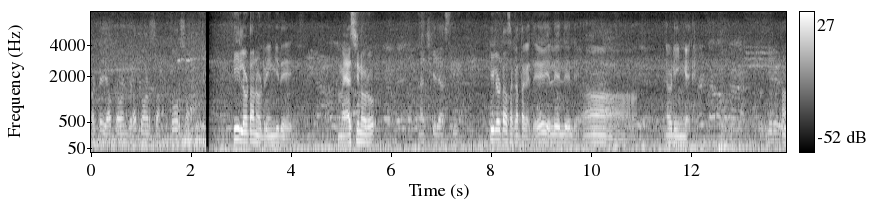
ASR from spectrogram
ಬಟ್ಟೆ ಯಾವ್ದು ತೊಗೊಂಡಿರೋ ತೋರ್ಸೋಣ ತೋರಿಸೋಣ. ಟೀ ಲೋಟ ನೋಡ್ರಿ ಹೆಂಗಿದೆ? ಮ್ಯಾಸಿನವರು ನಚಿಕೆ ಜಾಸ್ತಿ. ಟೀ ಲೋಟ ಸಖತ್ತಾಗೈತೆ. ಎಲ್ಲಿ ಎಲ್ಲಿ ಎಲ್ಲಿ? ನೋಡಿ ಹಿಂಗೆ. ಹಾ.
